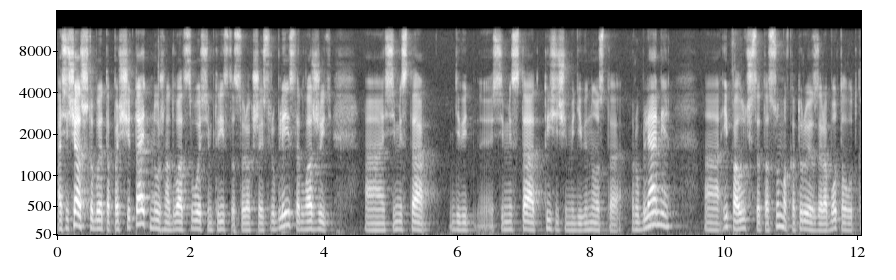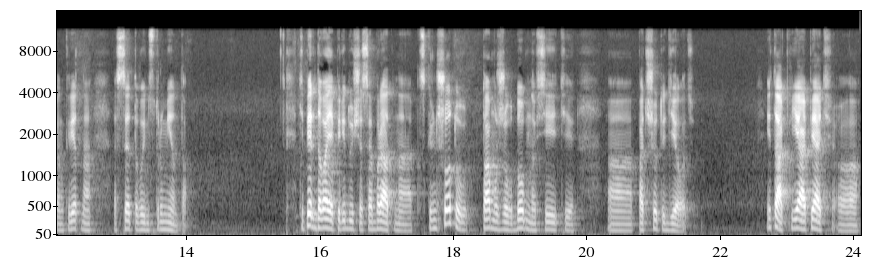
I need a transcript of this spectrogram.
А сейчас, чтобы это посчитать, нужно 28 346 рублей сложить 700, 700 тысячами 90 рублями, а, и получится та сумма, которую я заработал вот конкретно с этого инструмента. Теперь давай я перейду сейчас обратно к скриншоту, там уже удобно все эти а, подсчеты делать. Итак, я опять а,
